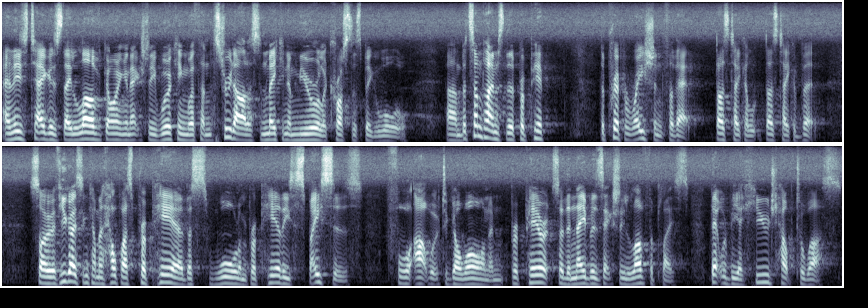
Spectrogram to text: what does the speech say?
And these taggers, they love going and actually working with a street artist and making a mural across this big wall. Um, but sometimes the, prepare, the preparation for that does take, a, does take a bit. So if you guys can come and help us prepare this wall and prepare these spaces for artwork to go on and prepare it so the neighbors actually love the place, that would be a huge help to us.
